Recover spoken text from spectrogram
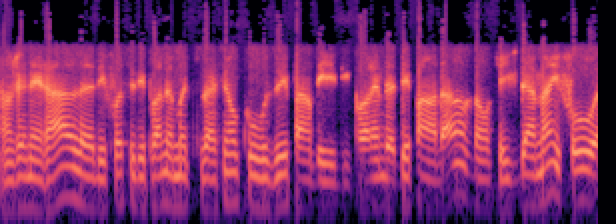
en général. Des fois, c'est des problèmes de motivation causés par des, des problèmes de dépendance. Donc, évidemment, il faut...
